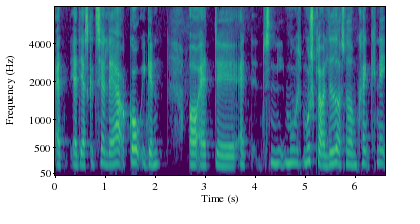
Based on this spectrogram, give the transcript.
at, at jeg skal til at lære at gå igen, og at, øh, at sådan mus- muskler og led og sådan noget omkring knæ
